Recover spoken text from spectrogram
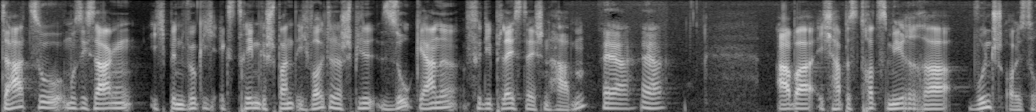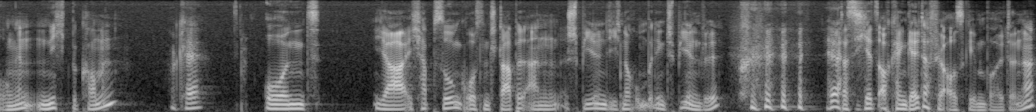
Dazu muss ich sagen, ich bin wirklich extrem gespannt. Ich wollte das Spiel so gerne für die PlayStation haben, Ja, ja. aber ich habe es trotz mehrerer Wunschäußerungen nicht bekommen. Okay. Und Ja, ich habe so einen großen Stapel an Spielen, die ich noch unbedingt spielen will, Ja. dass ich jetzt auch kein Geld dafür ausgeben wollte. Ne?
